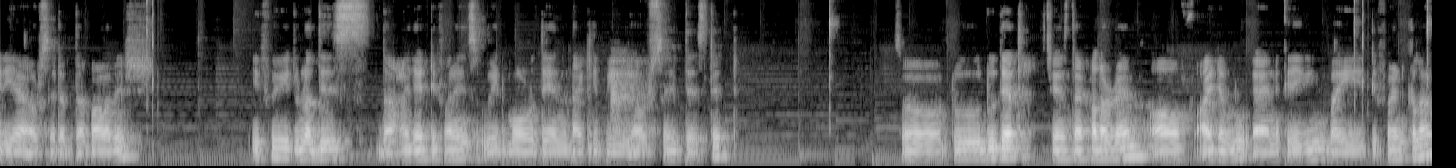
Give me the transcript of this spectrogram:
area outside of the Bangladesh. If we do not this the highlight difference will more than likely be outside the state. So to do that change the color ramp of IDW and kriging by different color.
